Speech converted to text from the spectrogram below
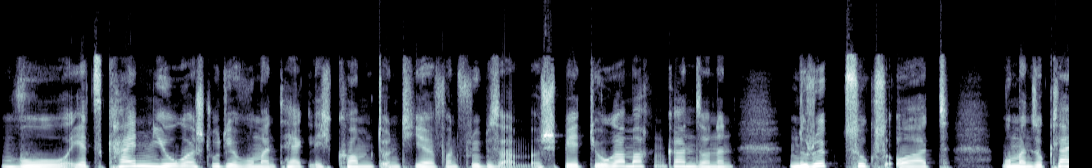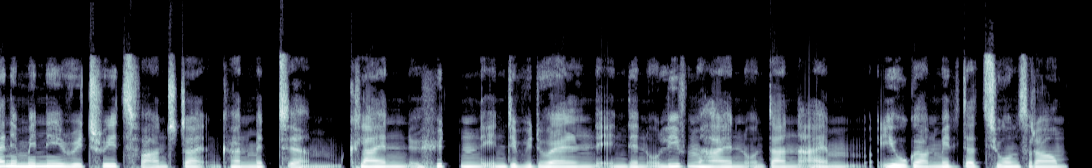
wo jetzt kein Yoga-Studio, wo man täglich kommt und hier von früh bis spät Yoga machen kann, sondern ein Rückzugsort, wo man so kleine Mini-Retreats veranstalten kann mit ähm, kleinen Hütten, individuellen in den Olivenhainen und dann einem Yoga- und Meditationsraum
